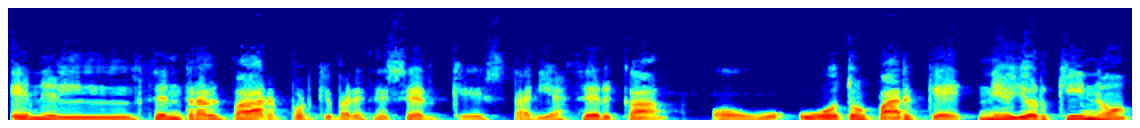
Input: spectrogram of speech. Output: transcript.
en el Central Park, porque parece ser que estaría cerca, o, u otro parque neoyorquino.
